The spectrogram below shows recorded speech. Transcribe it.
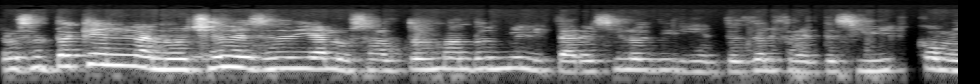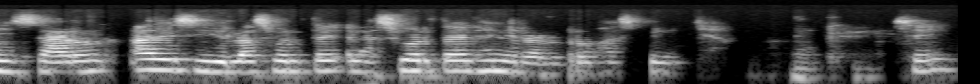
Resulta que en la noche de ese día los altos mandos militares y los dirigentes del Frente Civil comenzaron a decidir la suerte, la suerte del general Rojas Pinilla. ok. ¿sí?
